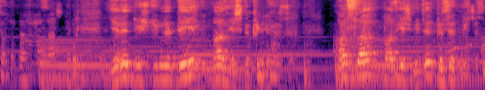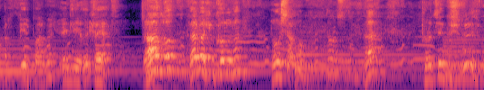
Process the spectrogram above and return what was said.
çok fotoğrafımız var. Yere düştüğünde değil vazgeçtiğinde kıymetli. Asla vazgeçmeyeceğiz, pes etmeyeceğiz. Bak bir parmak 50 yıllık hayat. Rahat ol. Ver bakayım kolunu. Doğuştan mı? Doğuştan. Ha? Protein düşünürüz mü?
